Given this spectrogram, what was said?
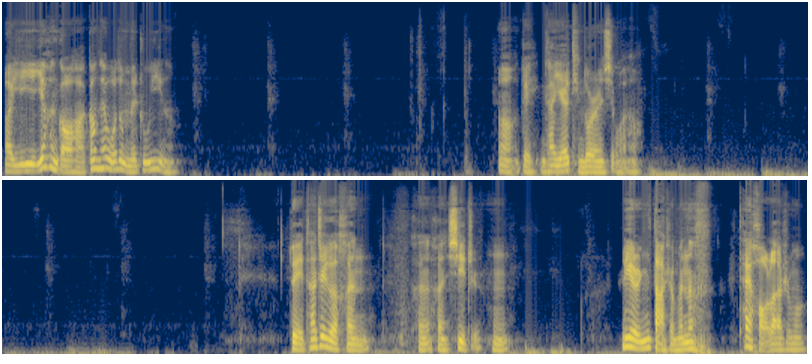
啊也也很高哈。刚才我怎么没注意呢？嗯，对，你看也挺多人喜欢哈。对他这个很很很细致，嗯，丽儿，你打什么呢？太好了，是吗？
